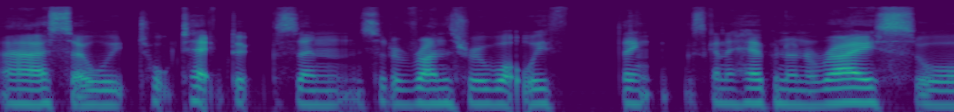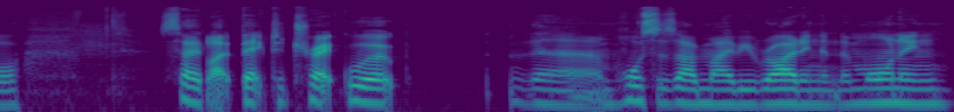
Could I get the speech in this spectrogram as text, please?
Uh, so we talk tactics and sort of run through what we think is going to happen in a race or say like back to track work, the um, horses I may be riding in the morning,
